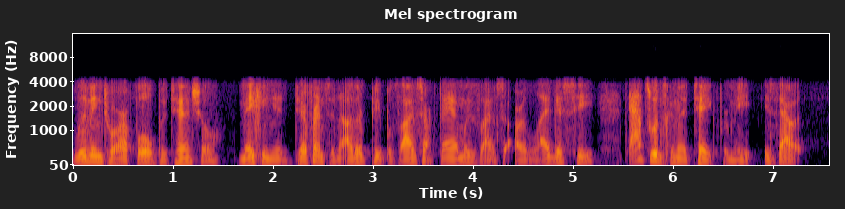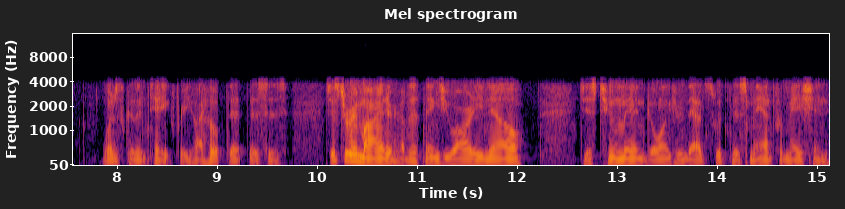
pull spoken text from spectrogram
living to our full potential, making a difference in other people's lives, our families' lives, our legacy. That's what it's going to take for me. Is that what it's going to take for you? I hope that this is just a reminder of the things you already know. Just two men going through that's what this Manformation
